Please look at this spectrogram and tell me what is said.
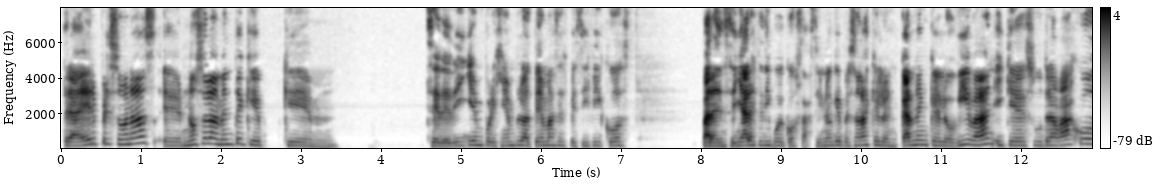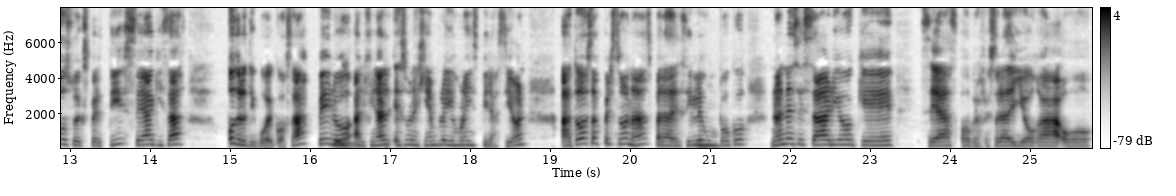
traer personas, eh, no solamente que, mm, se dediquen, por ejemplo, a temas específicos para enseñar este tipo de cosas, sino que personas que lo encarnen, que lo vivan y que su trabajo o su expertise sea quizás otro tipo de cosas, pero al final es un ejemplo y es una inspiración a todas esas personas para decirles un poco, no es necesario que seas o profesora de yoga o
